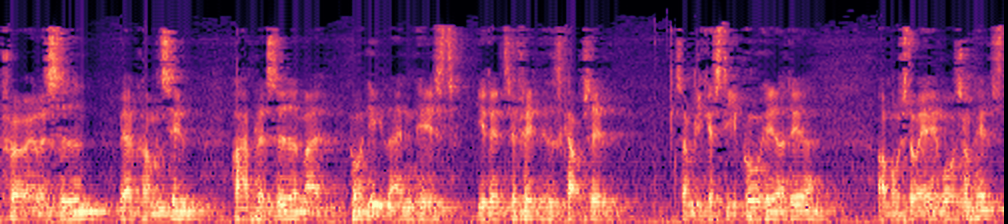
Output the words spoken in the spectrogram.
før eller siden være kommet til og have placeret mig på en helt anden hest i den tilfældighedskausel, som vi kan stige på her og der, og må stå af hvor som helst,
